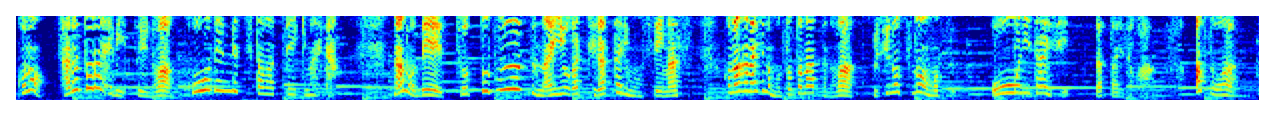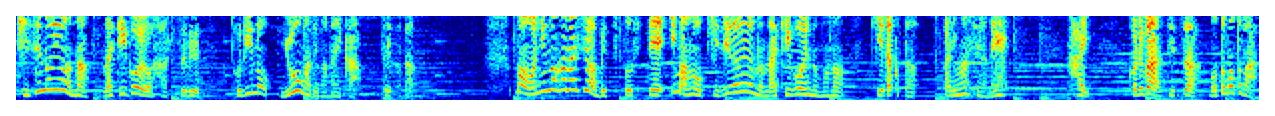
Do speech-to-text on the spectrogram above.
このサルトラヘビというのは光伝で伝わっていきました。なので、ちょっとずつ内容が違ったりもしています。この話の元となったのは、牛の角を持つ大鬼大使だったりとか、あとは、キジのような鳴き声を発する鳥の妖魔ではないか、ということ。まあ、鬼の話は別として、今のキジのような鳴き声のもの、聞いたことありますよね。はい。これは実は、もともとは、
